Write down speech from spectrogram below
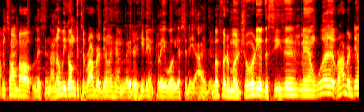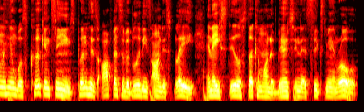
I'm talking about, listen, I know we gonna get to Robert Dillingham later. He didn't play well yesterday either. But for the majority of the season, man, what? Robert Dillingham was cooking teams, putting his offensive abilities on display, and they still stuck him on the bench in that six-man role.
